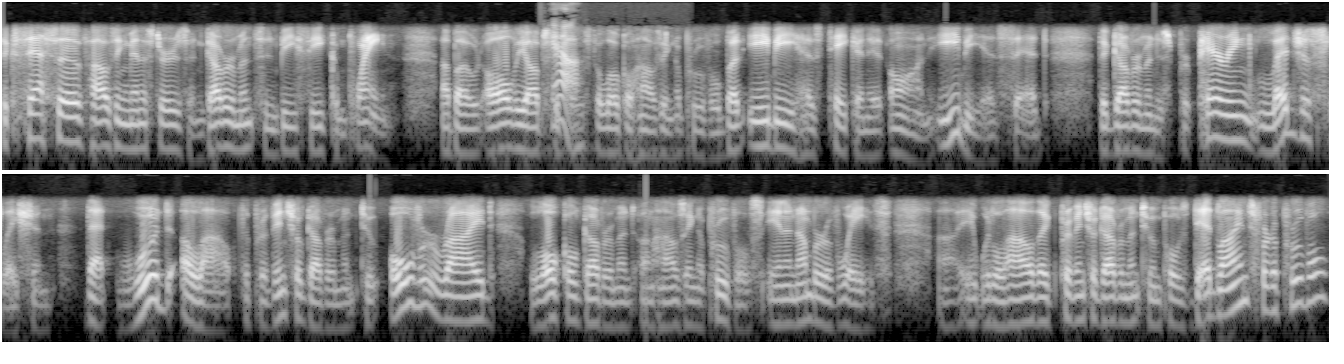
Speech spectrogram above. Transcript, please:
successive housing ministers and governments in BC complain about all the obstacles yeah. to local housing approval, but Eby has taken it on. Eby has said the government is preparing legislation that would allow the provincial government to override local government on housing approvals in a number of ways. Uh, it would allow the provincial government to impose deadlines for approval.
